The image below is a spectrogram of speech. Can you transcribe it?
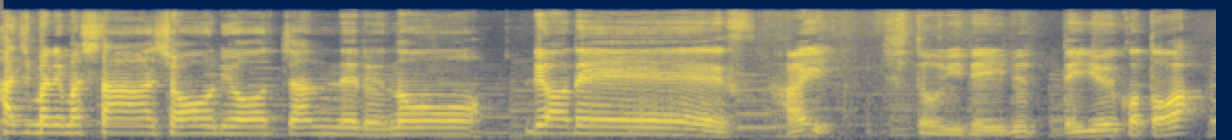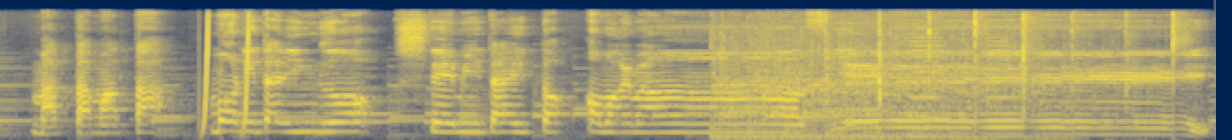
始まりました。少量チャンネルのりょうでーす。はい。一人でいるっていうことは、またまた、モニタリングをしてみたいと思います。イエーイ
